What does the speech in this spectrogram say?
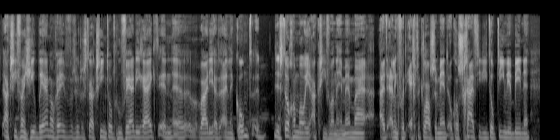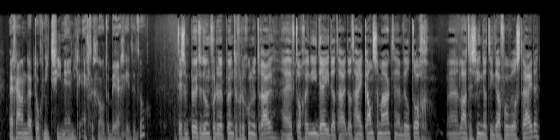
De actie van Gilbert nog even. We zullen straks zien tot hoe ver die reikt en uh, waar die uiteindelijk komt. Het is toch een mooie actie van hem. Maar uiteindelijk voor het echte klassement, ook al schuift hij die top 10 weer binnen... wij gaan hem daar toch niet zien, hè? die echte grote berghitten, toch? Het is een punt te doen voor de punten voor de groene trui. Hij heeft toch een idee dat hij, dat hij kansen maakt. Hij wil toch uh, laten zien dat hij daarvoor wil strijden.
